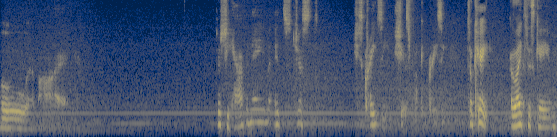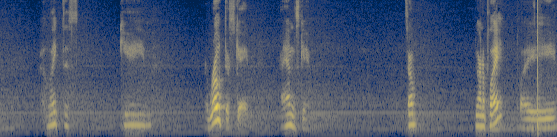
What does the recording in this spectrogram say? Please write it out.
Who am I? Does she have a name? It's just. She's crazy. She is fucking crazy. It's okay. I like this game. I like this game. I wrote this game. I am this game. So, you want to play? Play.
